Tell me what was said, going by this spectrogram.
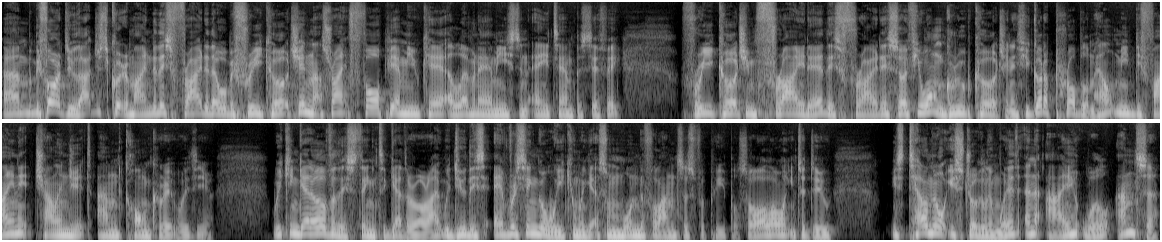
Um, but before I do that, just a quick reminder: this Friday there will be free coaching. That's right, 4 p.m. UK, 11 a.m. Eastern, 8 a.m. Pacific. Free coaching Friday, this Friday. So if you want group coaching, if you've got a problem, help me define it, challenge it, and conquer it with you we can get over this thing together, all right? We do this every single week and we get some wonderful answers for people. So all I want you to do is tell me what you're struggling with and I will answer.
